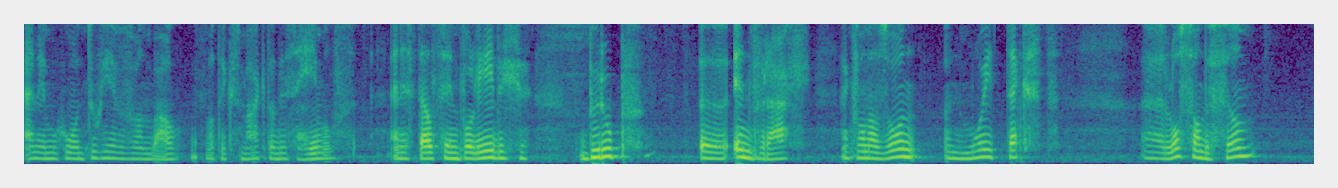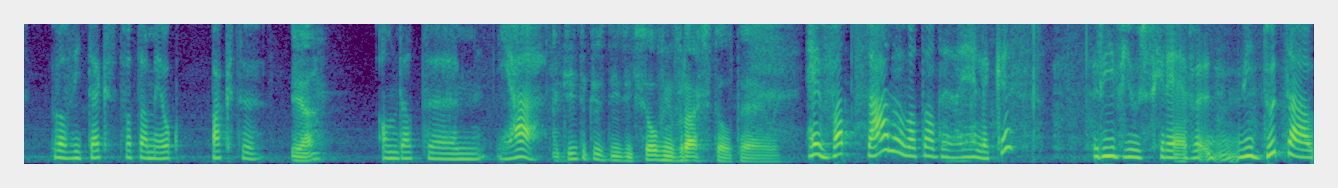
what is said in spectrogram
en hij moet gewoon toegeven van wauw, wat ik smaak, dat is hemels. En hij stelt zijn volledige beroep in vraag. En ik vond dat zo'n een mooie tekst. Eh, los van de film was die tekst wat dat mij ook pakte. Ja. Omdat, ehm, ja, Een criticus die zichzelf in vraag stelt eigenlijk. hij vat samen wat dat eigenlijk is. Reviews schrijven. Wie doet dat?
